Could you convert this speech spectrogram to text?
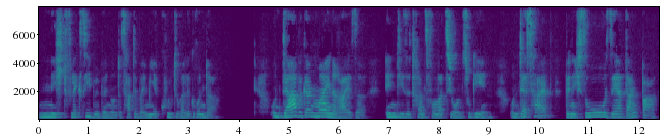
nicht flexibel bin und es hatte bei mir kulturelle Gründe. Und da begann meine Reise in diese Transformation zu gehen. Und deshalb bin ich so sehr dankbar,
